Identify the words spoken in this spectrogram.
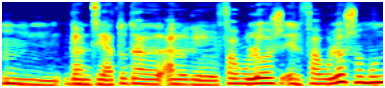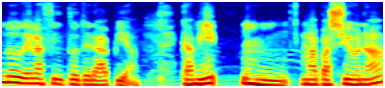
mm, doncs hi ha tot el, el, fabulós, el fabuloso mundo de la fitoteràpia, que a mi mm, m'apassiona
